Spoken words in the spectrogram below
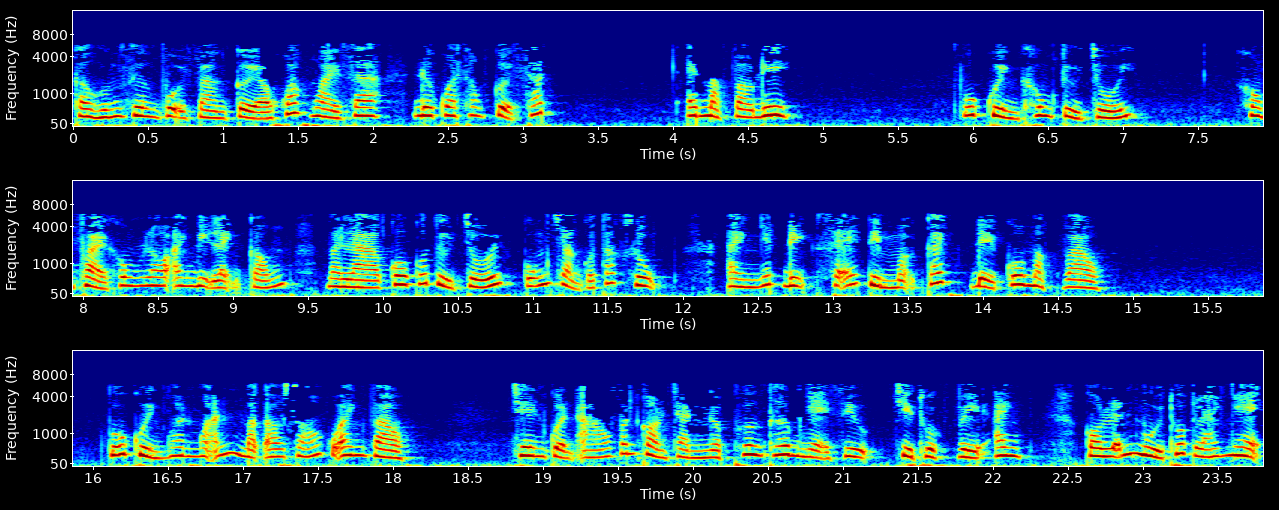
Cao hướng dương vội vàng cởi áo khoác ngoài ra, đưa qua xong cửa sắt. Em mặc vào đi. Vũ Quỳnh không từ chối. Không phải không lo anh bị lạnh cóng, mà là cô có từ chối cũng chẳng có tác dụng. Anh nhất định sẽ tìm mọi cách để cô mặc vào. Vũ Quỳnh ngoan ngoãn mặc áo gió của anh vào. Trên quần áo vẫn còn tràn ngập hương thơm nhẹ dịu, chỉ thuộc về anh, có lẫn mùi thuốc lá nhẹ,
